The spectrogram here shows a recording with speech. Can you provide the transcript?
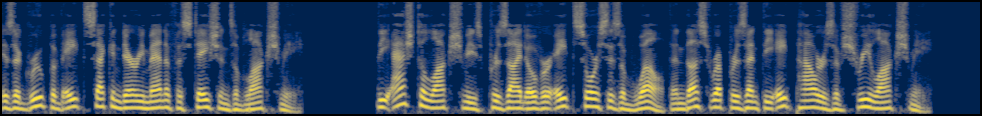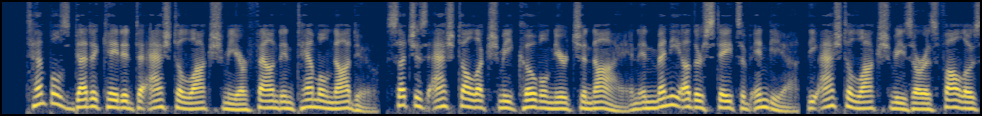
is a group of eight secondary manifestations of Lakshmi. The Ashta Lakshmis preside over eight sources of wealth and thus represent the eight powers of Sri Lakshmi. Temples dedicated to Ashta Lakshmi are found in Tamil Nadu, such as Ashtalakshmi Kovil near Chennai and in many other states of India. The Ashta Lakshmis are as follows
